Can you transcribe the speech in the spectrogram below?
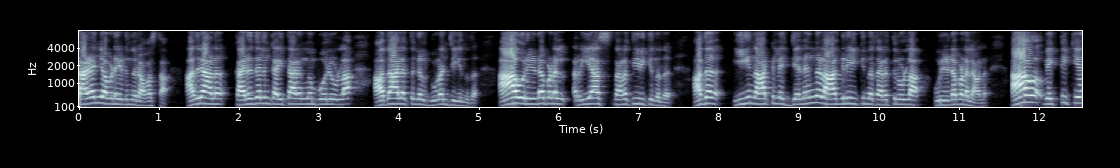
തഴഞ്ഞ് അവിടെ ഇടുന്ന ഒരു അവസ്ഥ അതിനാണ് കരുതലും കൈത്താരങ്ങും പോലെയുള്ള അദാലത്തുകൾ ഗുണം ചെയ്യുന്നത്. ആ ഒരു ഇടപെടൽ റിയാസ് നടത്തിയിരിക്കുന്നത്. അത് ഈ നാട്ടിലെ ജനങ്ങൾ ആഗ്രഹിക്കുന്ന തരത്തിലുള്ള ഒരു ഇടപെടലാണ്. ആ വ്യക്തിക്ക്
